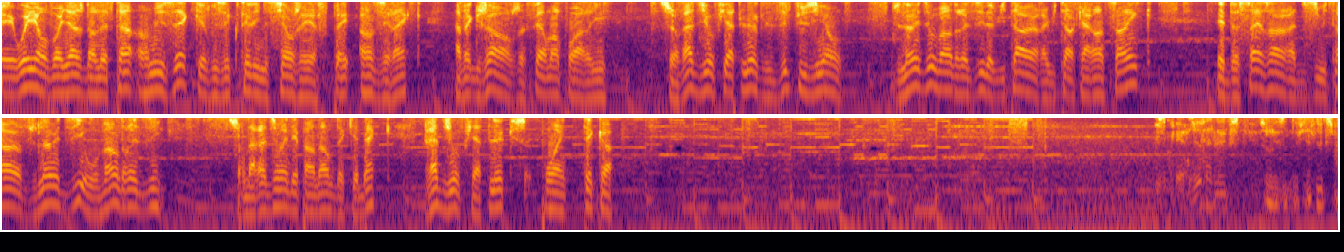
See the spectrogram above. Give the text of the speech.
Et oui, on voyage dans le temps en musique. Vous écoutez l'émission GFP en direct avec Georges Fernand-Poirier sur Radio Fiat Lux Diffusion du lundi au vendredi de 8h à 8h45 et de 16h à 18h du lundi au vendredi sur la radio indépendante de Québec, radiofiatlux.tk. Radio Chatloux sur les ondes de Fiat Lux.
